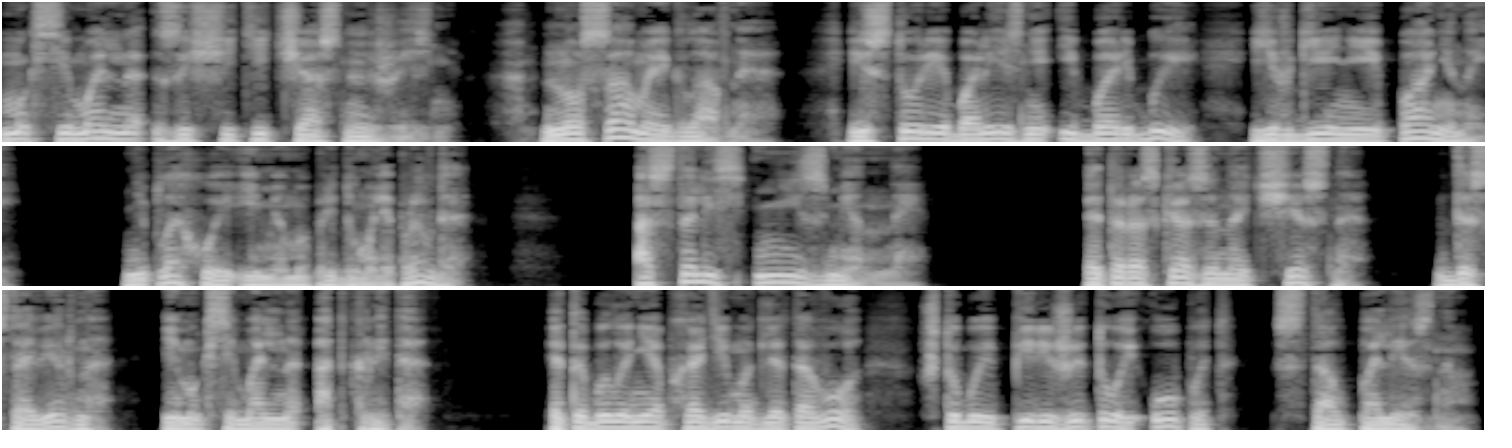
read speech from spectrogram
максимально защитить частную жизнь. Но самое главное, история болезни и борьбы Евгении Паниной, неплохое имя мы придумали, правда? Остались неизменны. Это рассказано честно, достоверно и максимально открыто. Это было необходимо для того, чтобы пережитой опыт стал полезным.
